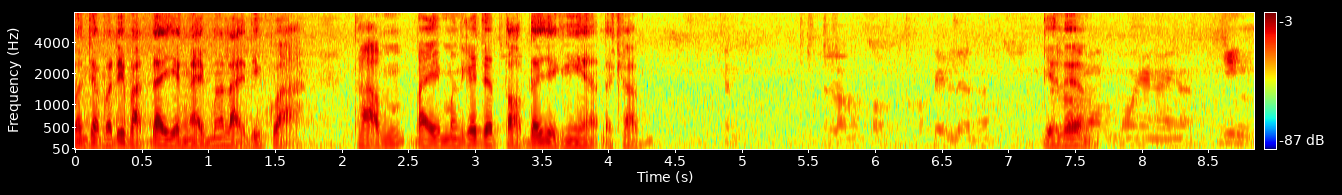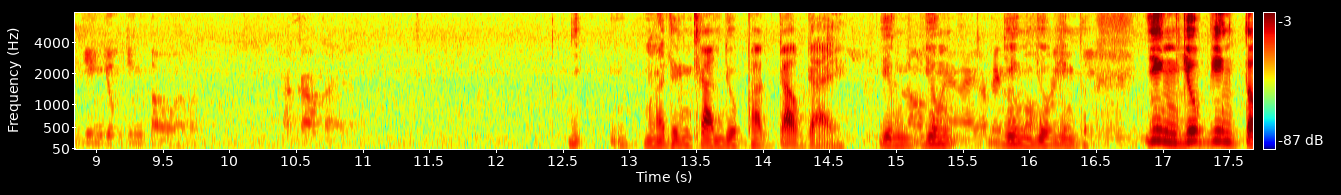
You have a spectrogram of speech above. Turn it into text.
มันจะปฏิบัติได้ยังไงเมื่อไหร่ดีกว่า ถามไปมันก็จะตอบได้อย่างนี้ยนะครับเราขอขอเปลี่ยนเรื่องครับเปลี่ยนเรื่อง มมองยังไงครับยิ่งยิ่งยุบยิ่งโตอะครับพรรคก้าวไกลครับ หมายถึงการยุบพักก้าวไกลยิ่งยุ่งยิ่งยุบยิ่งโตยิ่งยุบยิ่งโต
